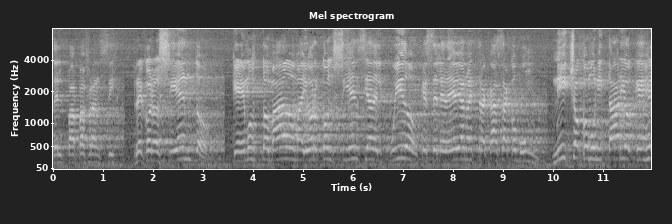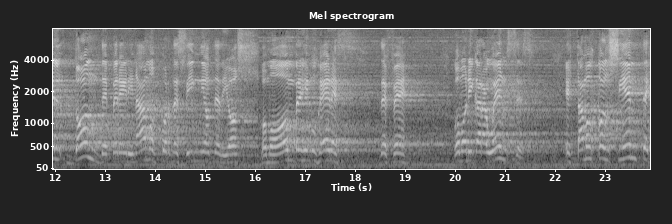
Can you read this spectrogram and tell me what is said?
del Papa Francisco, reconociendo que hemos tomado mayor conciencia del cuidado que se le debe a nuestra casa común, nicho comunitario que es el donde peregrinamos por designios de Dios, como hombres y mujeres de fe, como nicaragüenses, estamos conscientes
